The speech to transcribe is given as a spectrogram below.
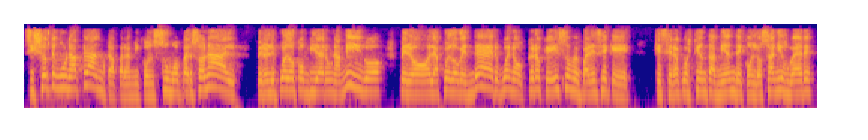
Si yo tengo una planta para mi consumo personal, pero le puedo convidar a un amigo, pero la puedo vender, bueno, creo que eso me parece que, que será cuestión también de con los años ver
